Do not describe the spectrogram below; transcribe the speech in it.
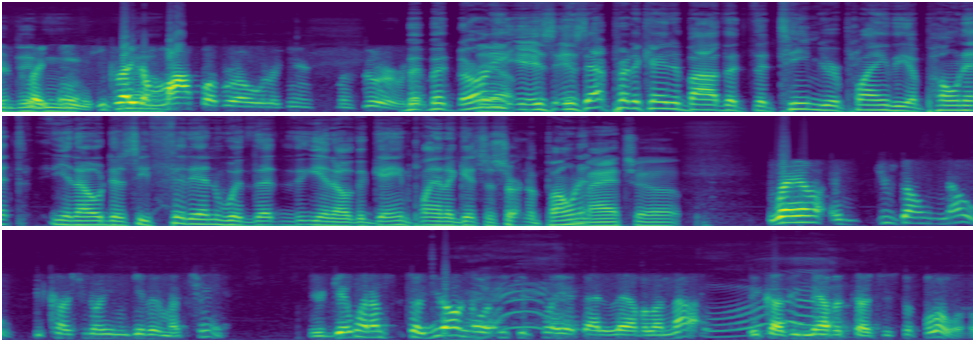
He didn't play any. He played no. a mop-up role against Missouri. But but Ernie, yeah. is is that predicated by the, the team you're playing, the opponent? You know, does he fit in with the, the you know the game plan against a certain opponent? Matchup. Well, and you don't know because you don't even give him a chance. You get what I'm so you don't know if he can play at that level or not because he never touches the floor.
